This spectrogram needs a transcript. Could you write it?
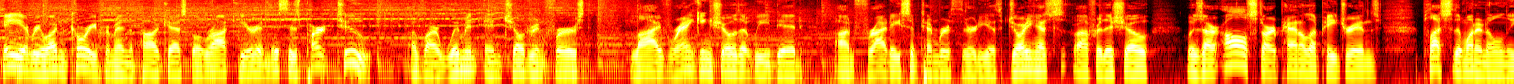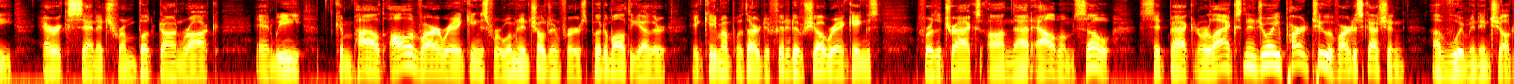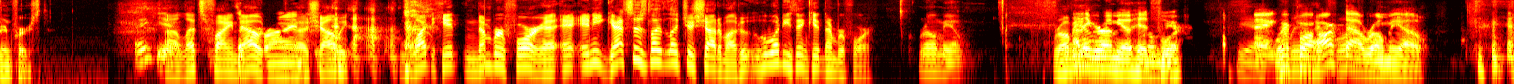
Hey everyone, Corey from And the Podcast Will Rock here, and this is part two of our Women and Children First live ranking show that we did on Friday, September 30th. Joining us uh, for this show was our all star panel of patrons, plus the one and only Eric Senich from Booked on Rock. And we compiled all of our rankings for Women and Children First, put them all together, and came up with our definitive show rankings for the tracks on that album. So sit back and relax and enjoy part two of our discussion of Women and Children First. Thank you. Uh, let's find out, uh, shall we? what hit number four? Uh, a- any guesses? Let, let's just shout them out. Who, who, what do you think hit number four? Romeo. Romeo? I think Romeo hit Romeo. four. Yeah. Hey, wherefore art four? thou, Romeo?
